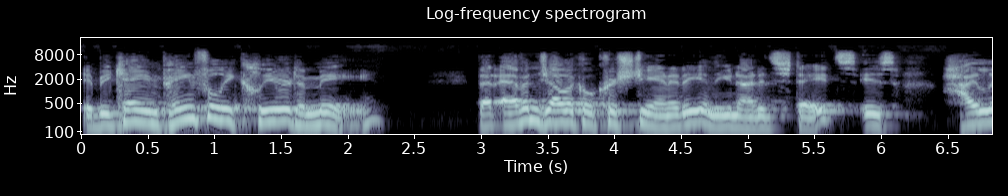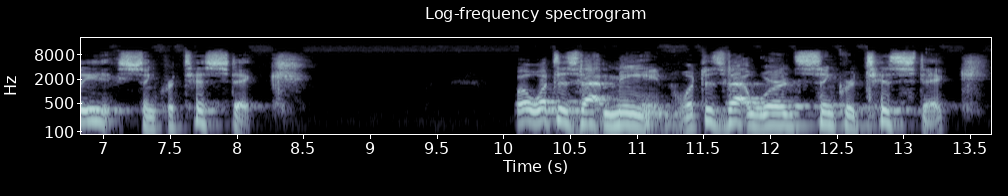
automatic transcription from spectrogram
it became painfully clear to me that evangelical Christianity in the United States is highly syncretistic. Well, what does that mean? What does that word syncretistic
